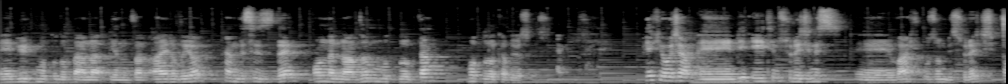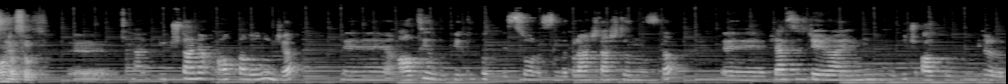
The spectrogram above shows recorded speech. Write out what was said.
e, büyük mutluluklarla yanınızdan ayrılıyor hem de siz de onların aldığı mutluluktan mutluluk alıyorsunuz. Evet. Peki hocam e, bir eğitim süreciniz e, var uzun bir süreç. O nasıl? Yani üç tane alt dal olunca 6 yıllık bir tıp fakültesi sonrasında branşlaştığımızda e, plastik cerrahinin bu üç alt dalını bir arada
